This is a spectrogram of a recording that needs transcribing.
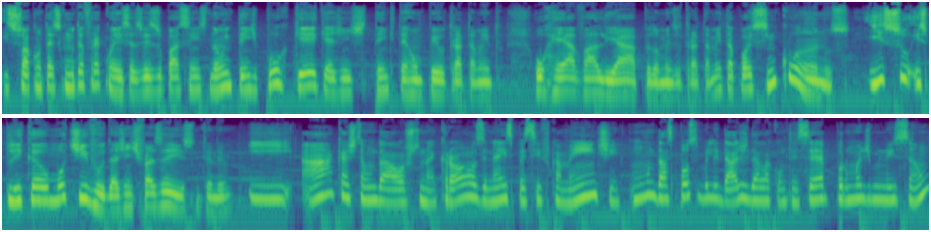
isso acontece com muita frequência. Às vezes o paciente não entende por que, que a gente tem que interromper o tratamento ou reavaliar pelo menos o tratamento após cinco anos. Isso explica o motivo da gente fazer isso, entendeu? E a questão da osteonecrose, né, especificamente, uma das possibilidades dela acontecer é por uma diminuição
